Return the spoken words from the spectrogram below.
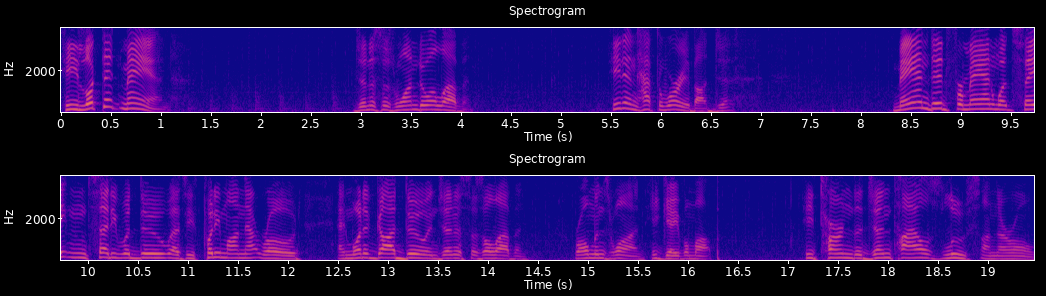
He looked at man, Genesis 1 to 11. He didn't have to worry about. Man did for man what Satan said he would do as he put him on that road. And what did God do in Genesis 11? Romans 1, he gave them up. He turned the Gentiles loose on their own.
